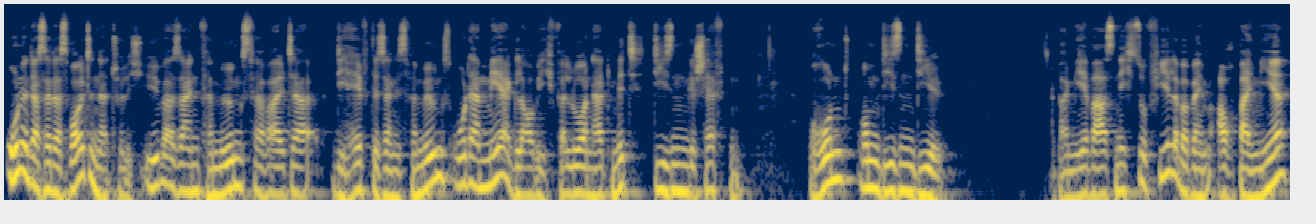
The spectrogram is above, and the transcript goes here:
ohne dass er das wollte, natürlich über seinen Vermögensverwalter die Hälfte seines Vermögens oder mehr, glaube ich, verloren hat mit diesen Geschäften rund um diesen Deal. Bei mir war es nicht so viel, aber bei, auch bei mir,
